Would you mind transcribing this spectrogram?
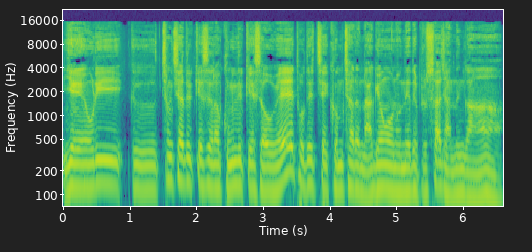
예, 우리 그 청취자들께서나 국민들께서 왜 도대체 검찰은 나경원 원내대표를 수사하지 않는가.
